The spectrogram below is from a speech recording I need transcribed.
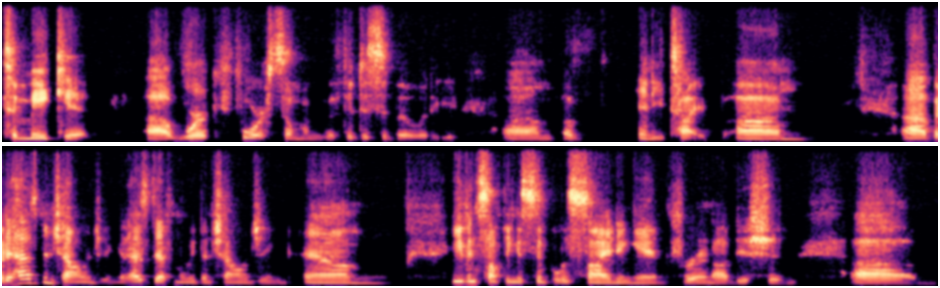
to make it uh, work for someone with a disability um, of any type. Um, uh, but it has been challenging. It has definitely been challenging. Um, even something as simple as signing in for an audition. Um,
